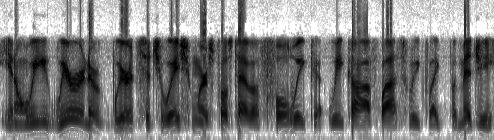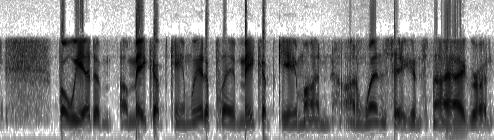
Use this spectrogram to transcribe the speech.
You know, we we were in a weird situation. We were supposed to have a full week week off last week, like Bemidji, but we had a, a makeup game. We had to play a makeup game on on Wednesday against Niagara, and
